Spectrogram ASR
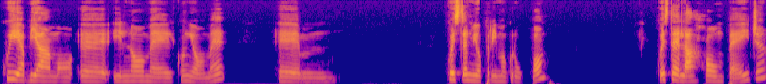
qui abbiamo eh, il nome e il cognome, ehm, questo è il mio primo gruppo, questa è la home page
